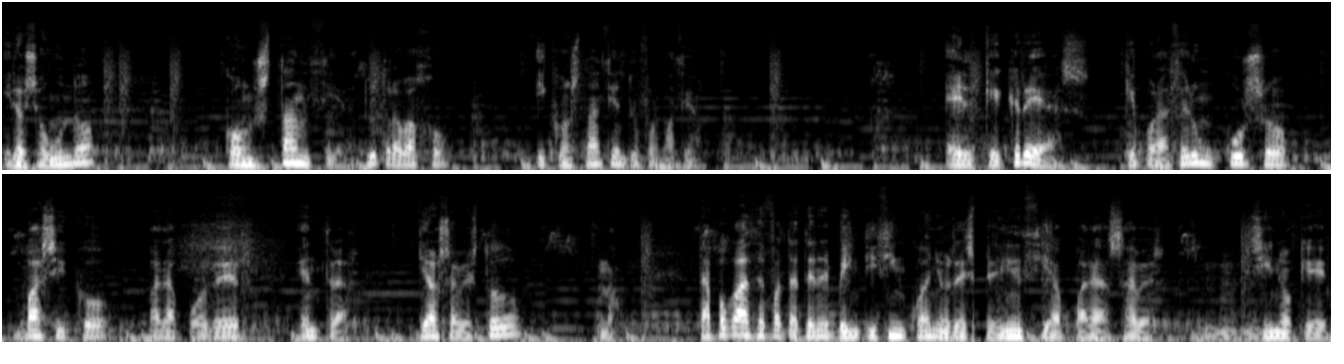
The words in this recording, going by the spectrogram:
Y lo segundo, constancia en tu trabajo y constancia en tu formación. El que creas que por hacer un curso básico para poder entrar ya lo sabes todo, no. Tampoco hace falta tener 25 años de experiencia para saber, sino que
